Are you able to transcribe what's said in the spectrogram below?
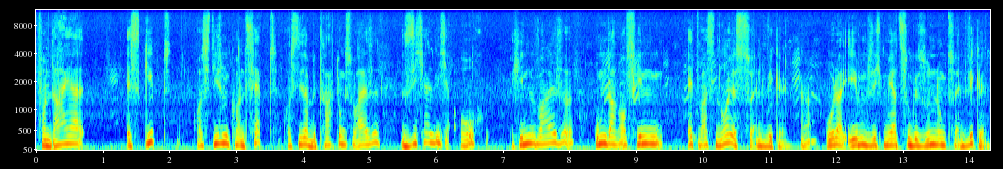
Von daher, es gibt aus diesem Konzept, aus dieser Betrachtungsweise sicherlich auch Hinweise, um daraufhin etwas Neues zu entwickeln ja? oder eben sich mehr zur Gesundung zu entwickeln.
